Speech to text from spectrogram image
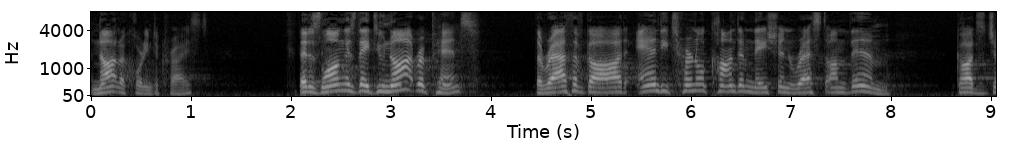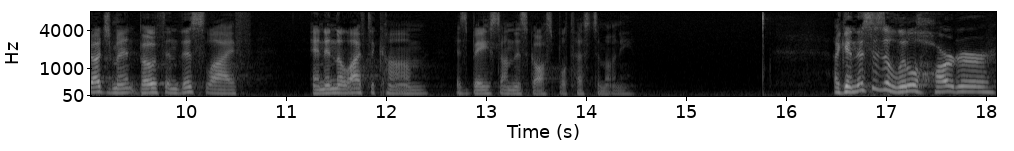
not according to Christ. That as long as they do not repent, the wrath of God and eternal condemnation rest on them. God's judgment, both in this life and in the life to come, is based on this gospel testimony. Again, this is a little harder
